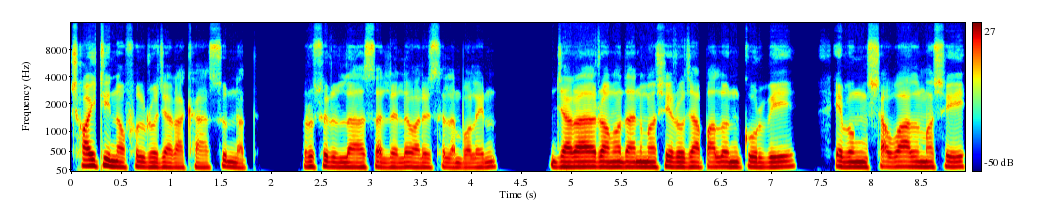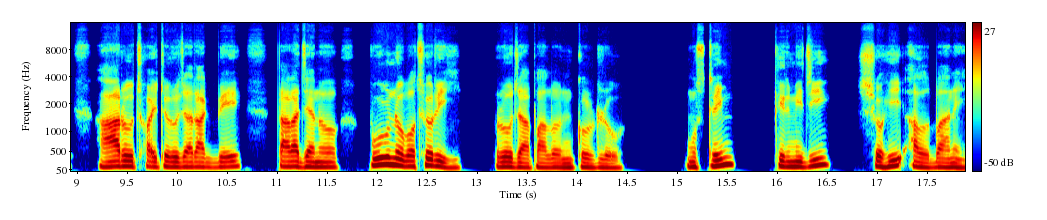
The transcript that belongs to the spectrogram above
ছয়টি নফল রোজা রাখা সুন্নাত। রসুল্লাহ সাল্লু আলাইসাল্লাম বলেন, যারা রমাদান মাসে রোজা পালন করবে এবং শাওয়াল মাসে আরও ছয়টি রোজা রাখবে, তারা যেন পূর্ণ বছরই রোজা পালন করল। মুসলিম, তিরমিজি সহি আলবানি।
